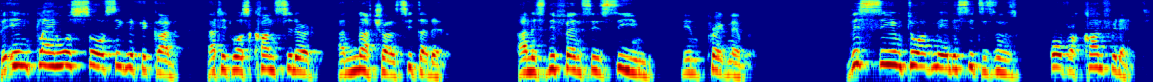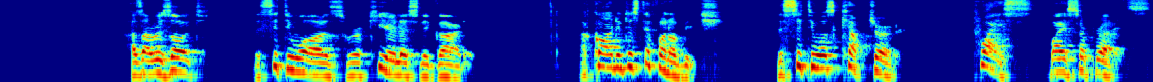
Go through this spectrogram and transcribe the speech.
The incline was so significant that it was considered a natural citadel, and its defenses seemed impregnable. This seemed to have made the citizens overconfident. As a result, the city walls were carelessly guarded. According to Stefanovic, the city was captured twice by surprise.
